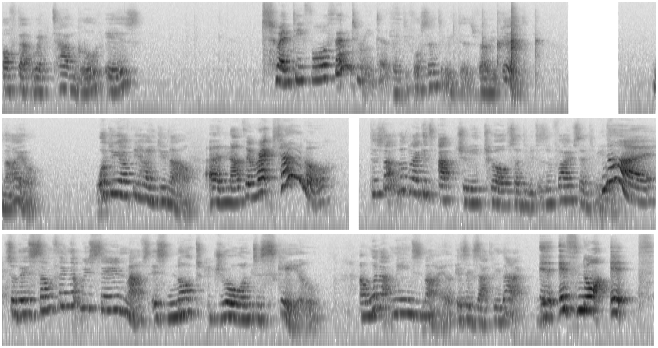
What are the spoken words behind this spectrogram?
of that rectangle is 24 centimeters 24 centimeters. Very good. Nile, what do you have behind you now? another rectangle Does that look like it's actually 12 centimeters and 5 centimeters? no So there's something that we say in maths is not drawn to scale. And what that means, Nile, is exactly that. it, it's not it's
